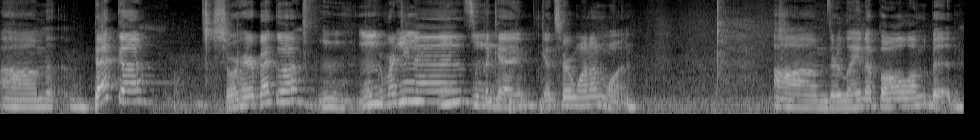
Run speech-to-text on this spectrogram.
Um, Becca, short hair Becca, Bekah Martinez with the K, gets her one on one. Um, they're laying up all on the bed,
